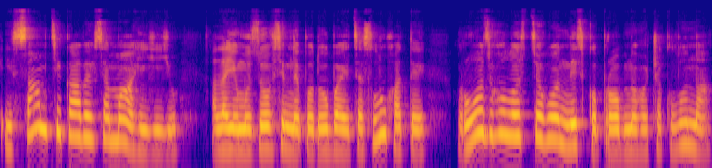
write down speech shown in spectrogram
і сам цікавився магією, але йому зовсім не подобається слухати розголос цього низькопробного чаклуна.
